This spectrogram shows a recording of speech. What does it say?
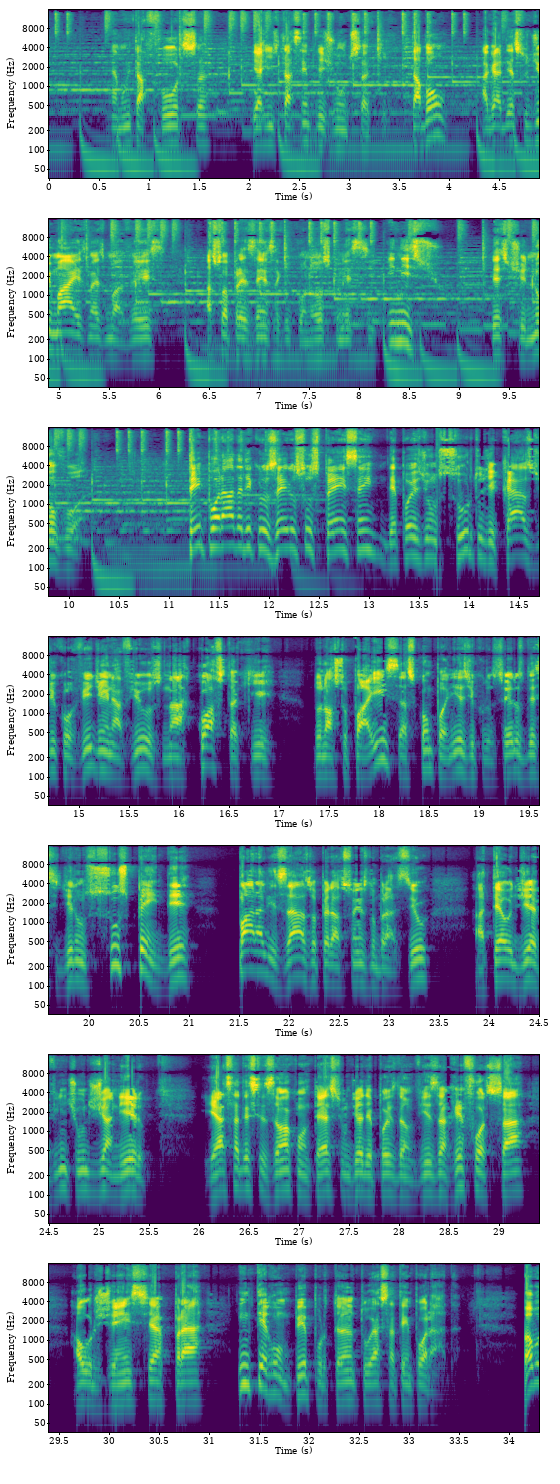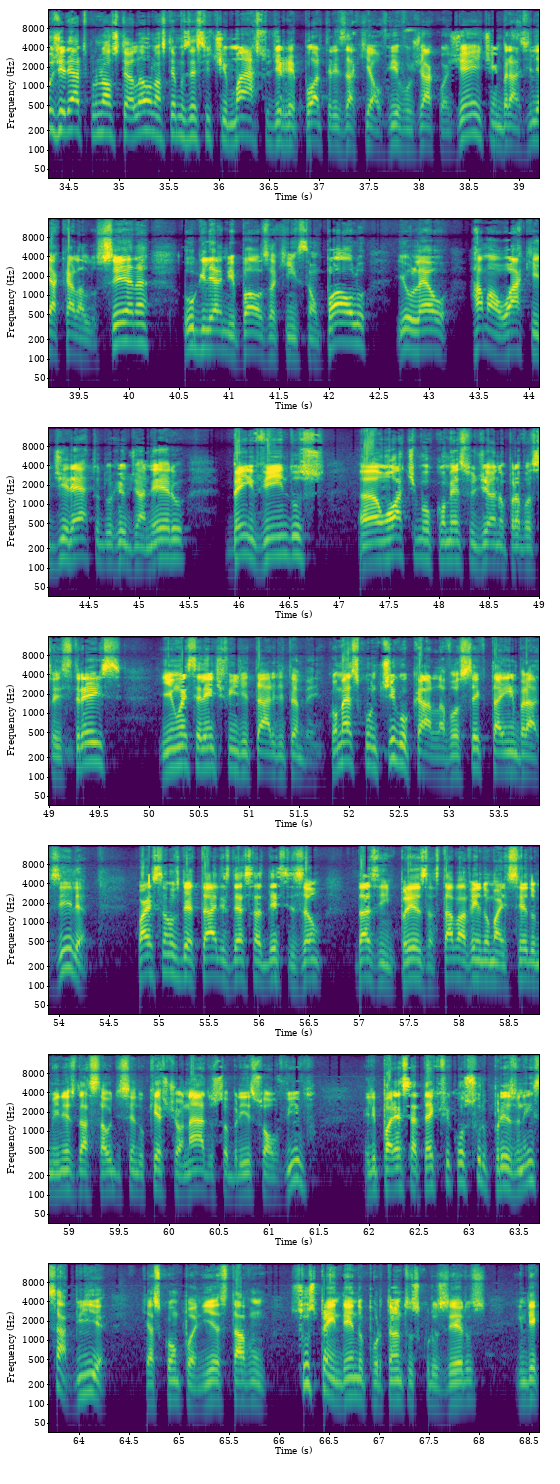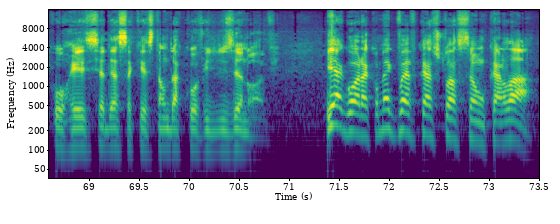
né, muita força e a gente está sempre juntos aqui, tá bom? Agradeço demais mais uma vez a sua presença aqui conosco nesse início deste novo ano. Temporada de cruzeiros suspensa, hein? Depois de um surto de casos de Covid em navios na costa aqui do nosso país, as companhias de cruzeiros decidiram suspender, paralisar as operações no Brasil até o dia 21 de janeiro. E essa decisão acontece um dia depois da Anvisa reforçar a urgência para interromper, portanto, essa temporada. Vamos direto para o nosso telão. Nós temos esse timaço de repórteres aqui ao vivo já com a gente. Em Brasília, a Carla Lucena, o Guilherme Baus aqui em São Paulo e o Léo Ramawaki, direto do Rio de Janeiro. Bem-vindos. Uh, um ótimo começo de ano para vocês três e um excelente fim de tarde também. Começo contigo, Carla, você que está aí em Brasília. Quais são os detalhes dessa decisão das empresas? Estava vendo mais cedo o ministro da Saúde sendo questionado sobre isso ao vivo ele parece até que ficou surpreso, nem sabia que as companhias estavam suspendendo, portanto, os cruzeiros em decorrência dessa questão da Covid-19. E agora, como é que vai ficar a situação, Carla?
